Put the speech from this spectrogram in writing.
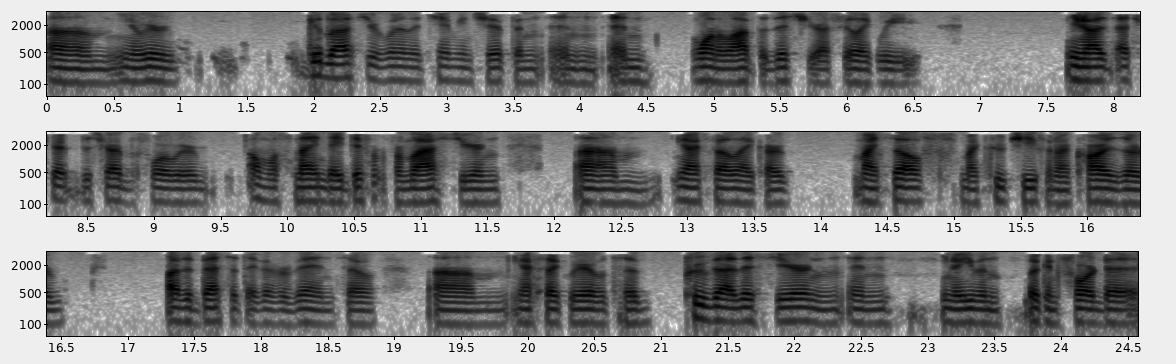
um, you know we were good last year winning the championship and and and won a lot. But this year, I feel like we, you know, I, I described, before we are almost nine day different from last year, and um, you know I felt like our myself, my crew chief, and our cars are are the best that they've ever been. So um, you know, I feel like we were able to prove that this year, and and you know even looking forward to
